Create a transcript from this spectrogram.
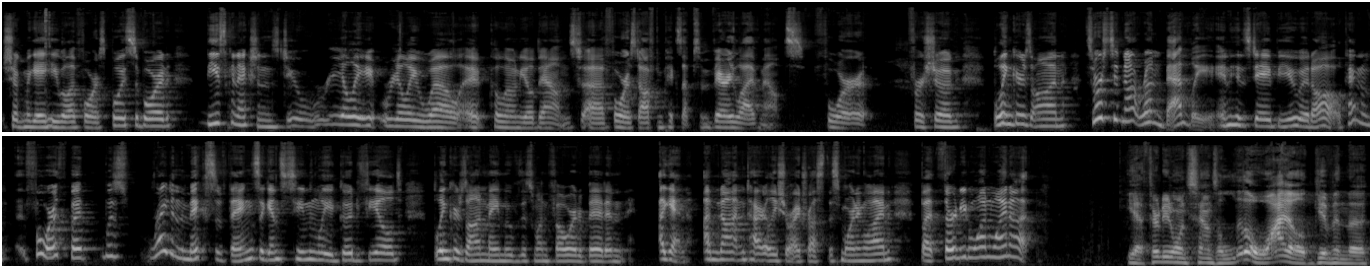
Shug McGaughey will have Forest Boyce aboard. These connections do really, really well at Colonial Downs. Uh, Forest often picks up some very live mounts for for Shug. Blinkers on. Source did not run badly in his debut at all. Kind of fourth, but was right in the mix of things against seemingly a good field. Blinkers on may move this one forward a bit. And again, I'm not entirely sure I trust this morning line, but 30 to 1, why not? Yeah, 30 to 1 sounds a little wild given the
